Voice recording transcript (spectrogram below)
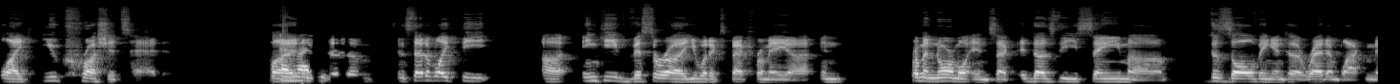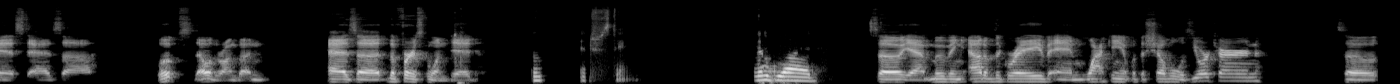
like you crush its head. But instead of instead of like the uh, inky viscera you would expect from a uh, in from a normal insect, it does the same uh, dissolving into red and black mist as uh, whoops, that was the wrong button. As uh, the first one did. Interesting. No blood. So yeah, moving out of the grave and whacking it with the shovel was your turn. So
